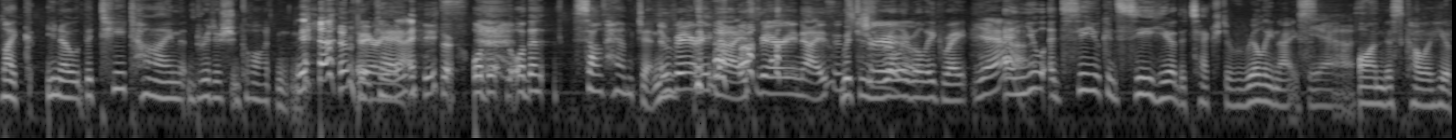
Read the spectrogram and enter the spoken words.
Like you know, the tea time British garden, Very okay? nice. Or the or the Southampton, very nice, very nice. It's which is really, really great. Yeah. And you and see, you can see here the texture really nice. Yes. On this color here.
